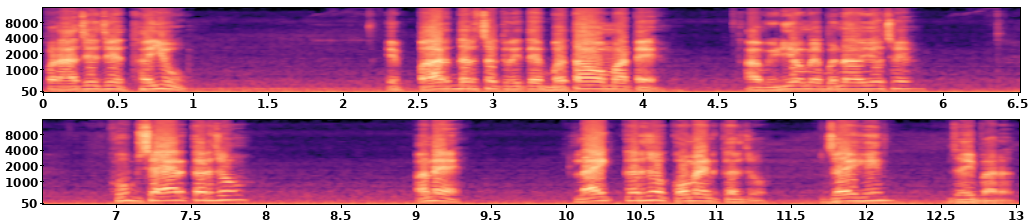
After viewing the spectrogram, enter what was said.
પણ આજે જે થયું એ પારદર્શક રીતે બતાવવા માટે આ વિડીયો મેં બનાવ્યો છે ખૂબ શેર કરજો અને लाइक करजो कमेंट करजो जय हिंद जय भारत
